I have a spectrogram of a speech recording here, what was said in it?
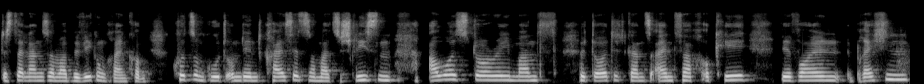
dass da langsam mal Bewegung reinkommt. Kurz und gut, um den Kreis jetzt nochmal zu schließen, Our Story Month bedeutet ganz einfach, okay, wir wollen brechen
